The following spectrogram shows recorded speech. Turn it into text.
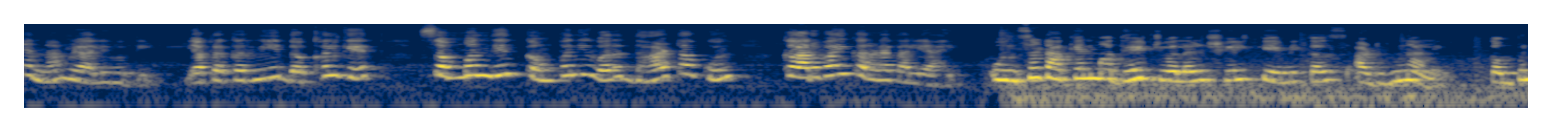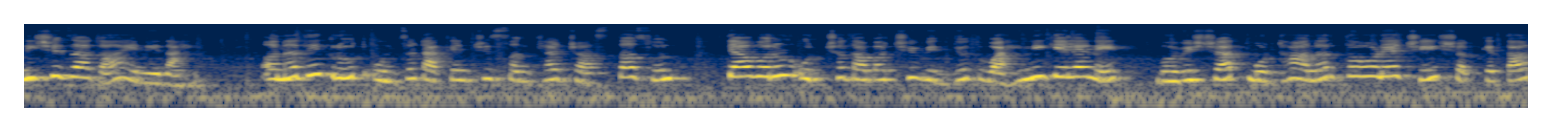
यांना मिळाली होती. या प्रकरणी दखल घेत संबंधित कंपनीवर धाड टाकून कारवाई करण्यात आली आहे. उंच टाक्यांमध्ये ज्वलनशील केमिकल्स आढळून आले. कंपनीची जागा येणे नाही. अनधिकृत उंच टाक्यांची संख्या जास्त असून त्यावरून उच्च दाबाची विद्युत वाहिनी केल्याने भविष्यात मोठा अनर्थ होण्याची शक्यता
